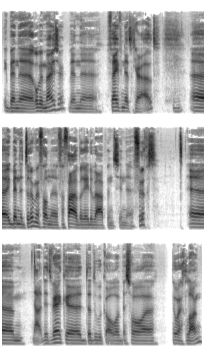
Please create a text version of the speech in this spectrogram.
Ik ben eh, Robin Muizer, ik ben eh, 35 jaar oud. Eh, ik ben de drummer van uh, Fanfare Bereden Wapens in eh, Vught. Ehm, nou, dit werk dat doe ik al best wel eh, heel erg lang.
